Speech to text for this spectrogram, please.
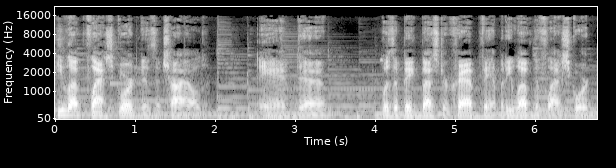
He loved Flash Gordon as a child, and uh, was a big Buster Crabbe fan, but he loved the Flash Gordon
